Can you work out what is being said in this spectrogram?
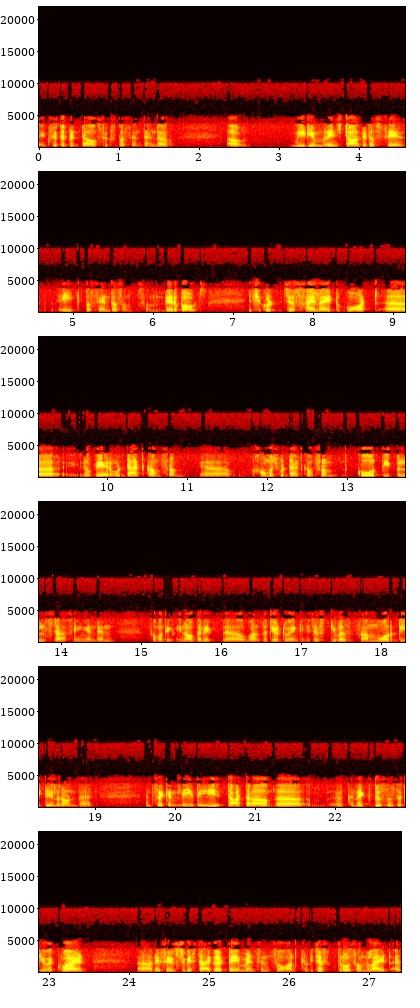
exit EBITDA of 6% and a, a medium range target of, say, 8% or some, some thereabouts. If you could just highlight what, uh, you know, where would that come from? Uh, how much would that come from core people staffing and then some of the inorganic uh, ones that you're doing? Can you just give us some more detail around that? And secondly, the Tata uh, uh Conneqt business that you acquired, uh, there seems to be staggered payments and so on. Could you just throw some light? I,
